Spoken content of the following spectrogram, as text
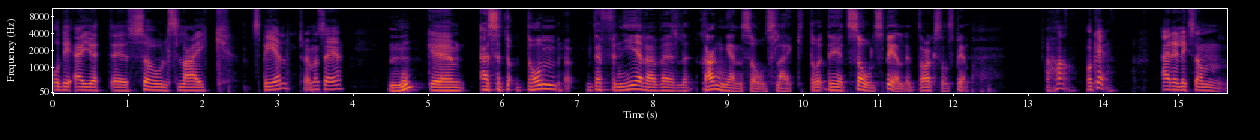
Och det är ju ett eh, Souls-like spel, tror jag man säger. Mm. Och, eh, Alltså de, de definierar väl genren Souls-like. Det är ett Souls-spel, ett Dark Souls-spel. aha, okej. Är det liksom,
